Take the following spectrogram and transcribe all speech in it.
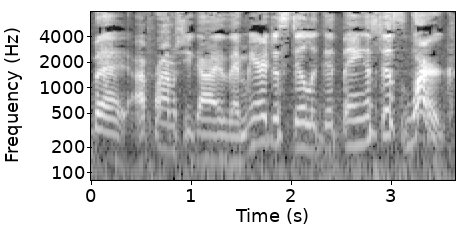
But i promise you guys that marriage is still a good thing. It's just work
